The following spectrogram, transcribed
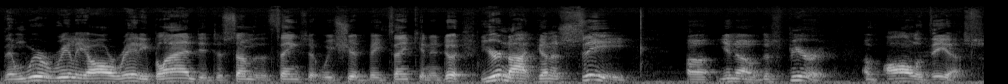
then we're really already blinded to some of the things that we should be thinking and doing. You're not going to see, uh, you know, the spirit of all of this.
